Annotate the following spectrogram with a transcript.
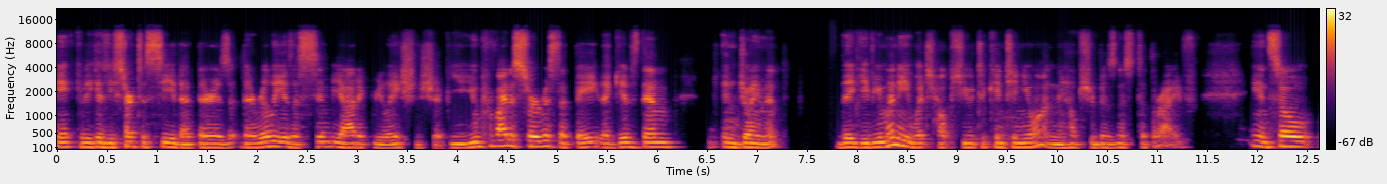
Because you start to see that there is there really is a symbiotic relationship. You, you provide a service that they that gives them enjoyment they give you money which helps you to continue on and helps your business to thrive and so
